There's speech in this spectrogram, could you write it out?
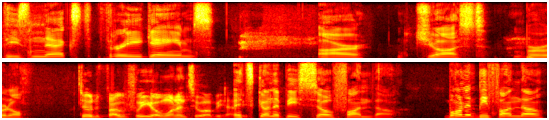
these next three games are just brutal. Dude, if, I, if we go one and two, I'll be happy. It's gonna be so fun though. Won't it be fun though?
